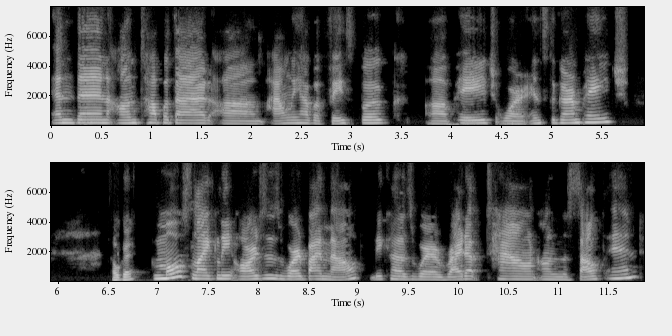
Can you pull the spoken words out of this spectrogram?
and then on top of that, um, I only have a Facebook uh, page or Instagram page. Okay. Most likely, ours is word by mouth because we're right uptown on the south end,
